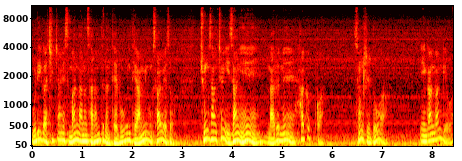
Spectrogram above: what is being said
우리가 직장에서 만나는 사람들은 대부분 대한민국 사회에서 중상층 이상의 나름의 학업과 성실도와 인간관계와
